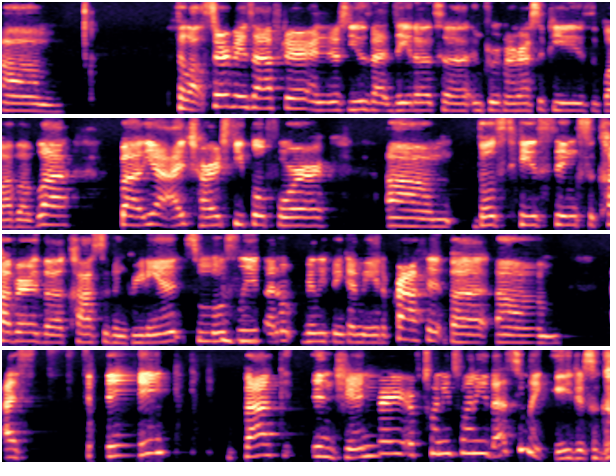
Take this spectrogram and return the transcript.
um, fill out surveys after and just use that data to improve my recipes, blah, blah, blah. But yeah, I charge people for um, those tastings to cover the cost of ingredients mostly. Mm-hmm. I don't really think I made a profit, but um, I think back in January of 2020, that seemed like ages ago.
